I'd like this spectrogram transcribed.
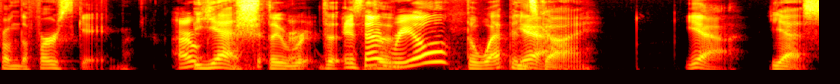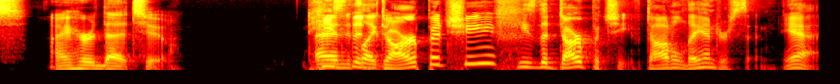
from the first game. Are- Yes, the, the is that the- real? The weapons Yeah. guy. Yeah. Yes, I heard that too. He's it's the like- DARPA chief. He's the DARPA chief, Donald Anderson. Yeah.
